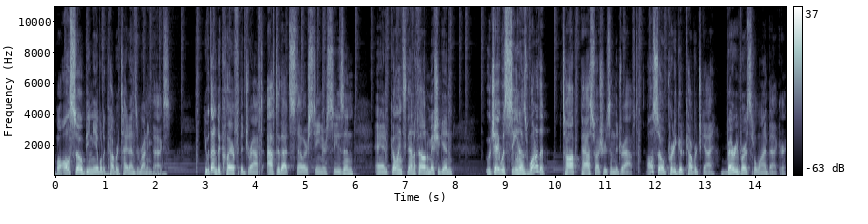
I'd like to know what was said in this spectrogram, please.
while also being able to cover tight ends and running backs. He would then declare for the draft after that stellar senior season, and going to the NFL to Michigan, Uche was seen as one of the top pass rushers in the draft. Also, a pretty good coverage guy, very versatile linebacker.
